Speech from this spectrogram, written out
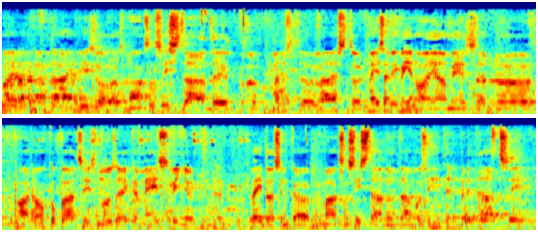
vairāk kā tā ir vizuālās mākslas izstāde. Vēstur, vēstur. Mēs arī vienojāmies ar, uh, ar okupācijas muzeju, ka mēs viņu veidosim kā mākslas izstādi un tā būs interpretācija.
